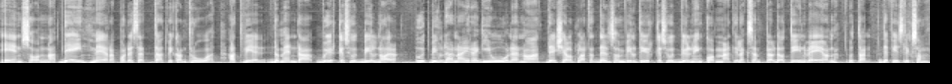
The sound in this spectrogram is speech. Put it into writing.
en sån att det är inte mera på det sättet att vi kan tro att, att vi är de enda yrkesutbildarna i regionen och att det är självklart att den som vill till yrkesutbildning kommer till exempel då till Inveon. Utan det finns liksom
